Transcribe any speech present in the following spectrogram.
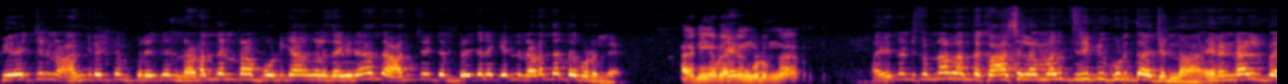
பிரச்சனை அஞ்சு லட்சம் பிரச்சனை நடந்தன்றான் போட்டிக்காங்களே தவிர அந்த அஞ்சு லட்சம் பிரச்சனைக்கு என்ன நடந்தன்ற போடல. அது நீங்க விளக்கம் கொடுங்க. என்னன்னு சொன்னால் அந்த காசு வந்து திருப்பி கொடுத்தாச்சுன்னா ஏனென்றால் இப்ப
